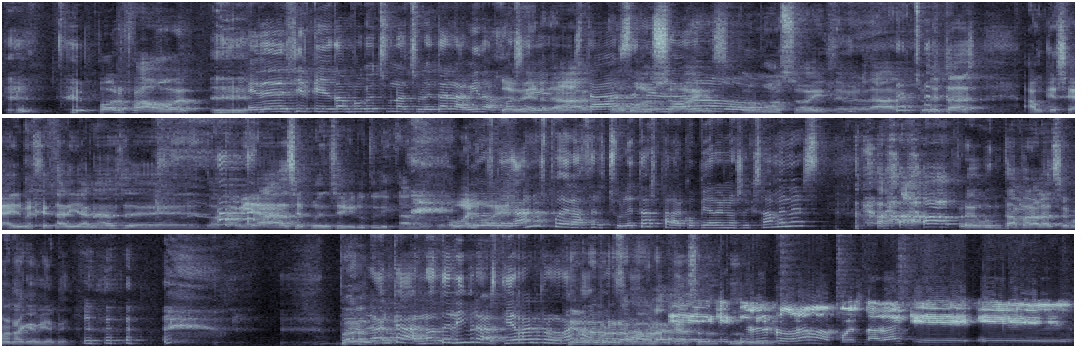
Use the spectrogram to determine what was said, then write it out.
Por favor. He de decir que yo tampoco he hecho una chuleta en la vida, De José. verdad, Estás en ¿cómo el sois? lado- ¿Cómo sois? De verdad, chuletas, aunque seáis vegetarianas, eh, todavía se pueden seguir utilizando. Pero bueno, ¿Los ¿eh? veganos pueden hacer chuletas para copiar en los exámenes? Pregunta para la semana que viene. Pues. Blanca, no te libras, cierra el programa. Cierra el programa, Blanca. Eh, que tus cierre el programa, pues nada, que eh,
